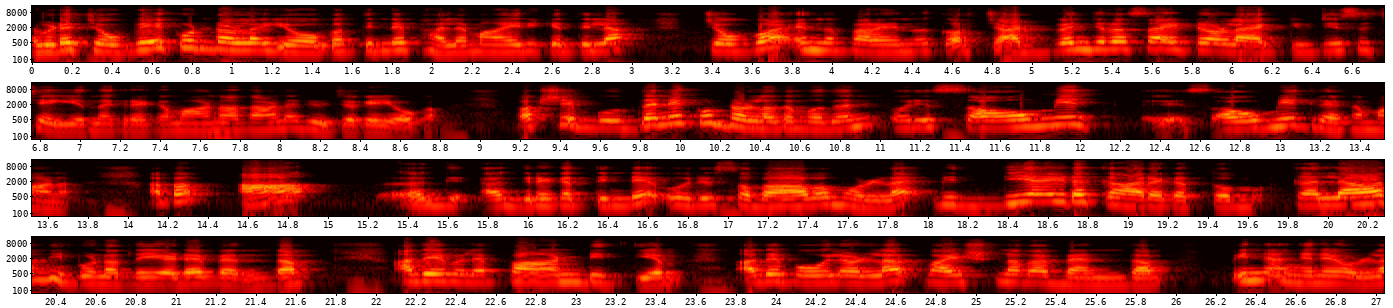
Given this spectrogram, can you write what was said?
ഇവിടെ ചൊവ്വയെ കൊണ്ടുള്ള യോഗത്തിന്റെ ഫലമായിരിക്കത്തില്ല. ചൊവ്വ എന്ന് പറയുന്നത് കുറച്ച് അഡ്വഞ്ചറസ് ആയിട്ടുള്ള ആക്ടിവിറ്റീസ് ചെയ്യുന്ന ഗ്രഹമാണ്. അതാണ് രുചക യോഗം. പക്ഷെ ബുധനെ കൊണ്ടുള്ളത് മുതൽ ഒരു സൗമ്യൻ സൗമ്യ ഗ്രഹമാണ്. അപ്പം ആ ഗ്രഹത്തിന്റെ ഒരു സ്വഭാവമുള്ള വിദ്യയുടെ കാരകത്വം കലാനിപുണതയുടെ ബന്ധം അതേപോലെ പാണ്ഡിത്യം അതേപോലുള്ള വൈഷ്ണവ ബന്ധം പിന്നെ അങ്ങനെയുള്ള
